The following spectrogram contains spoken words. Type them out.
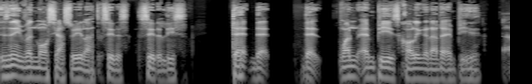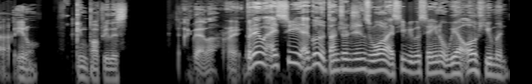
isn't it even more xia sui, to say this, to say the least, that, that, that one MP is calling another MP, uh, you know, fucking populist like that, lah, right? But then I see, I go to Tan Chuan Jin's wall, I see people saying, you know, we are all human.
